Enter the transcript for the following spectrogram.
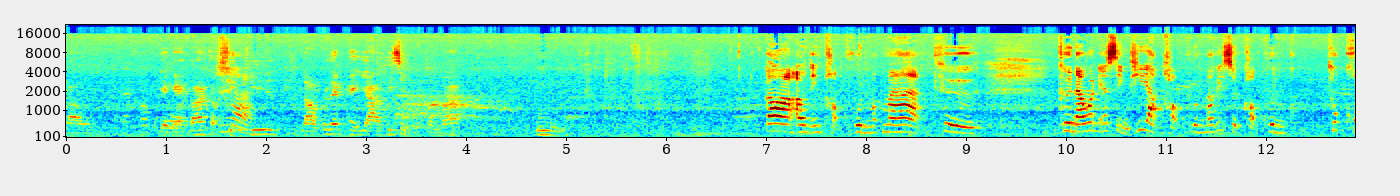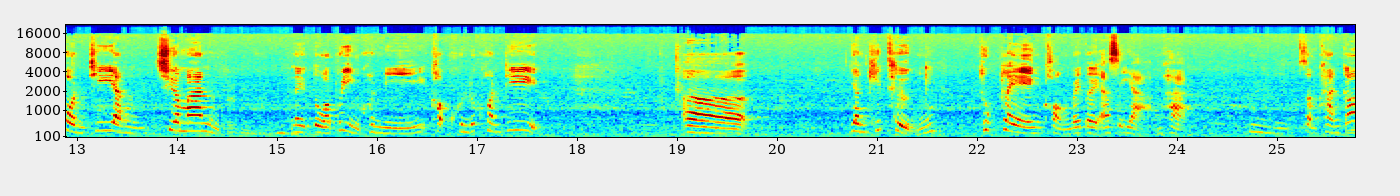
เราแล้วก็ยังไงบ้างกับสิ่งค่ะ ที่เราก็ได้พยายามพิสูจน์กับตนว่า อืม ก็เอาจริงขอบคุณมาก ๆ คือ คือนะวันนี้สิ่งที่อยากขอบคุณมากที่สุดขอบคุณทุกคนที่ยังเชื่อมั่นในตัวผู้หญิงคนนี้ ขอบคุณทุกคนที่เอ่อยังคิดถึงทุกเพลงของใบเตยอาสยามค่ะอืมสำคัญก็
